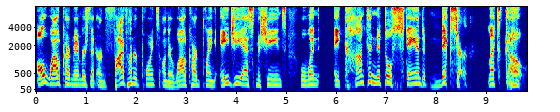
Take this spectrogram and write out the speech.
all wildcard members that earn 500 points on their wildcard playing AGS machines will win a Continental Stand mixer. Let's go.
